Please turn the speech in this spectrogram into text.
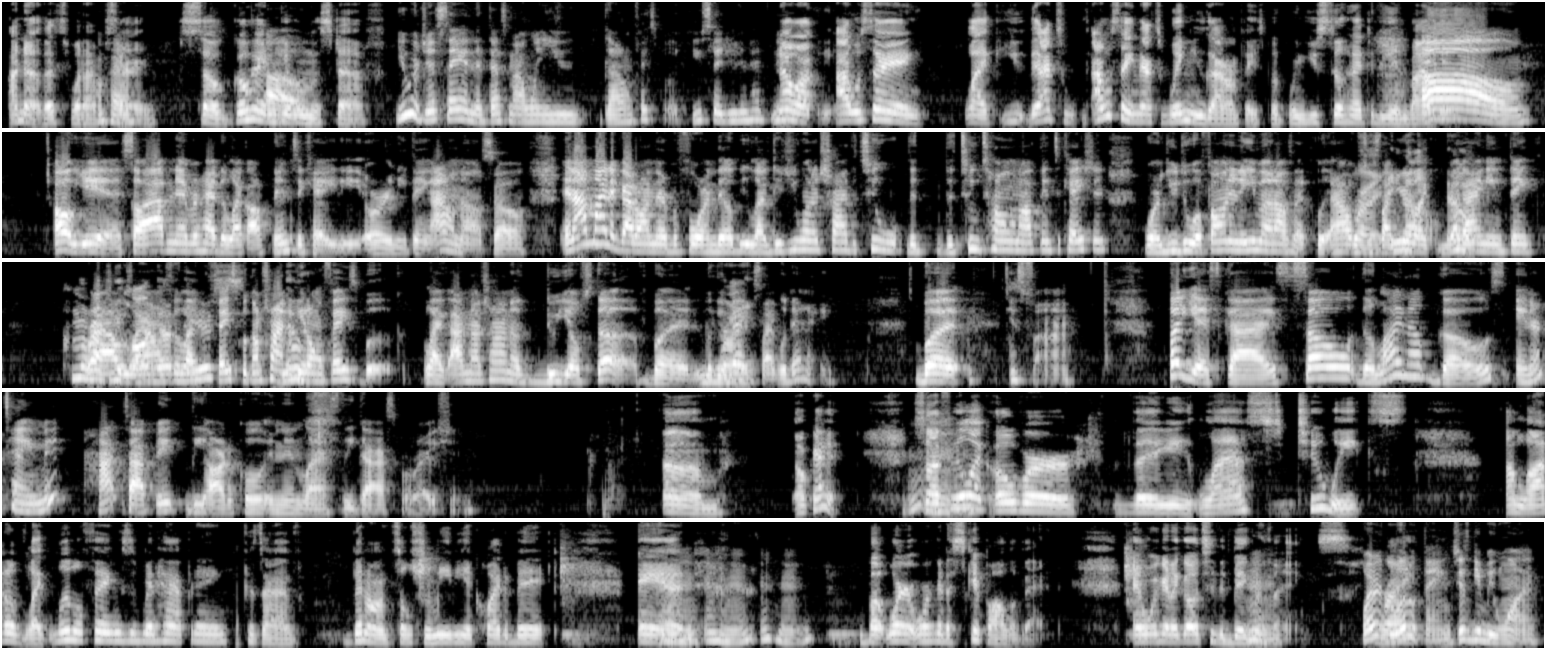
I know that's what I'm Okay. saying. So go ahead and give Oh. them the stuff. You were just saying that that's not when you got on Facebook. You said you didn't have to. be No, I. I was saying like you. That's I was saying that's when you got on Facebook when you still had to be invited. Oh, oh yeah. So I've never had to like authenticate it or anything. I don't know. So, and I might have got on there before, and they'll be like, "Did you want to try the two the, the two tone authentication where you do a phone and an email?" And I was like, I was Right. just like, no. like, no. I didn't even think. I'm not Right, I to was be like, I don't feel like. Facebook. I'm trying to get on Facebook. Like I'm not trying to do your stuff, but looking back, it's like, well, dang. But it's fine. But yes, guys. So the lineup goes: entertainment, hot topic, the article, and then lastly, gospiration. Um, okay. So I feel Mm. like over the last two weeks, a lot of like little things have been happening because I've been on social media quite a bit, and mm-hmm, mm-hmm. but we're we're gonna skip all of that, and we're gonna go to the bigger Mm. things. what are right? the little things? Just give me one.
